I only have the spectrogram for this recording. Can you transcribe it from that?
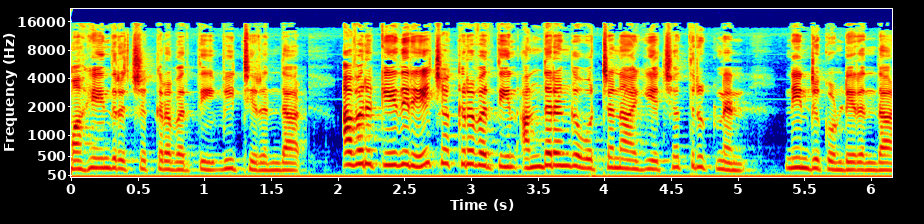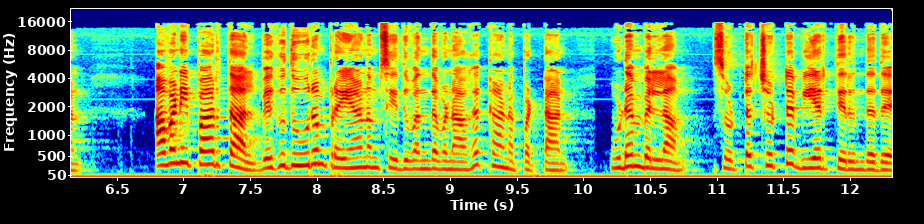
மகேந்திர சக்கரவர்த்தி வீற்றிருந்தார். அவருக்கு எதிரே சக்கரவர்த்தியின் அந்தரங்க ஒற்றனாகிய சத்ருக்னன் நின்று கொண்டிருந்தான். அவனை பார்த்தால் வெகு தூரம் பிரயாணம் செய்து வந்தவனாக காணப்பட்டான். உடம்பெல்லாம் சொட்ட சொட்ட வியர்த்திருந்தது.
